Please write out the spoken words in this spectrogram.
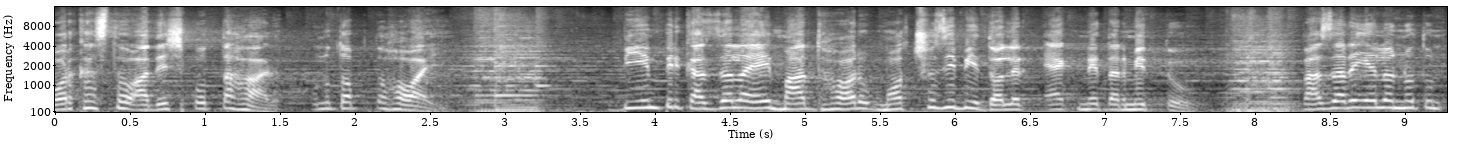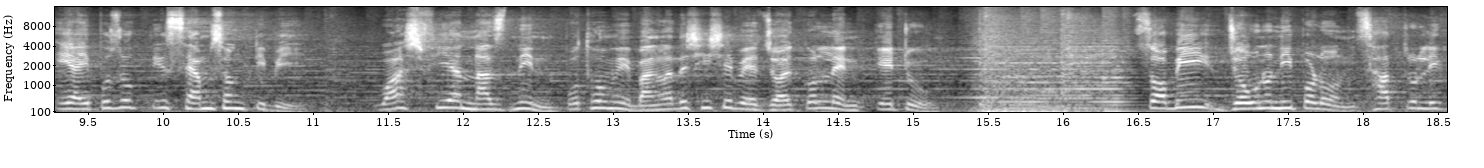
বরখাস্ত আদেশ প্রত্যাহার, অনুতপ্ত হওয়ায়। বিএনপির কার্যালয়ে মারধর মৎস্যজীবী দলের এক নেতার মৃত্যু। বাজারে এলো নতুন এআই প্রযুক্তির স্যামসাং টিভি। ওয়াশফিয়া নাজনিন প্রথমে বাংলাদেশ হিসেবে জয় করলেন কেটু ছবি যৌন নিপীড়ন ছাত্রলীগ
